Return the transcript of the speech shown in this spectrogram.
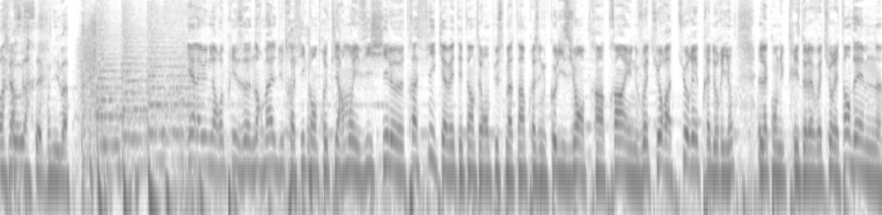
On va faire ça. on y va. Et à la une, la reprise normale du trafic entre Clermont et Vichy. Le trafic avait été interrompu ce matin après une collision entre un train et une voiture à Turé près de Rion. La conductrice de la voiture est indemne.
